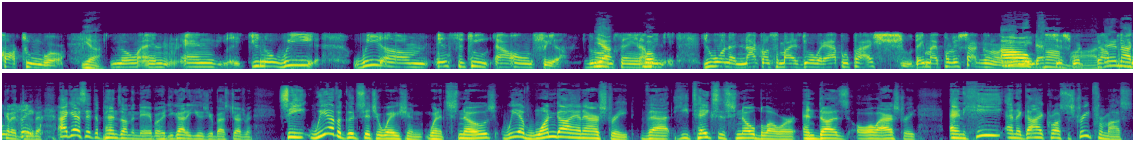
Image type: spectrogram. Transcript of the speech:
cartoon world Yeah. you know and and you know we we um institute our own fear you know Yeah, what i'm saying well- i mean you want to knock on somebody's door with apple pie shoot they might pull a shotgun on you Oh, I mean, that's come just what on. They're not going to do that. I guess it depends on the neighborhood. You got to use your best judgment. See, we have a good situation when it snows. We have one guy on our street that he takes his snow blower and does all our street. And he and a guy across the street from us,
